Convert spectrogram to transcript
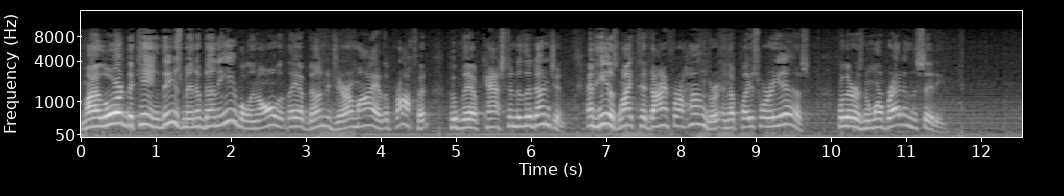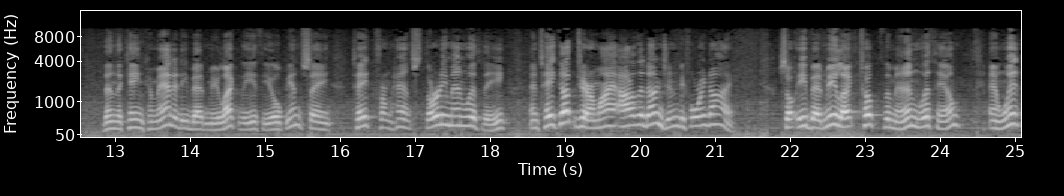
My lord the king, these men have done evil in all that they have done to Jeremiah the prophet, whom they have cast into the dungeon. and he is like to die for hunger in the place where he is, for there is no more bread in the city. Then the king commanded Ebed Melech the Ethiopian, saying, Take from hence thirty men with thee, and take up Jeremiah out of the dungeon before he die. So Ebed Melech took the men with him, and went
